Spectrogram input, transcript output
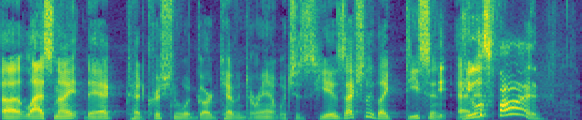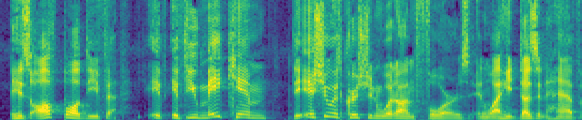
uh, last night. They had Christian Wood guard Kevin Durant, which is he was actually like decent. he was it. fine. His off ball defense. If if you make him the issue with Christian Wood on fours and why he doesn't have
